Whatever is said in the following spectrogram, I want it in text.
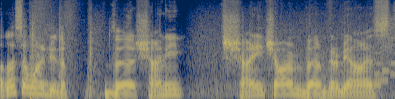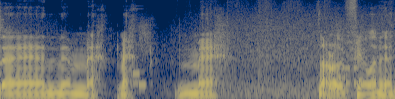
Unless I want to do the the shiny shiny charm, but I'm gonna be honest, and uh, meh, meh, meh. Not really feeling it.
